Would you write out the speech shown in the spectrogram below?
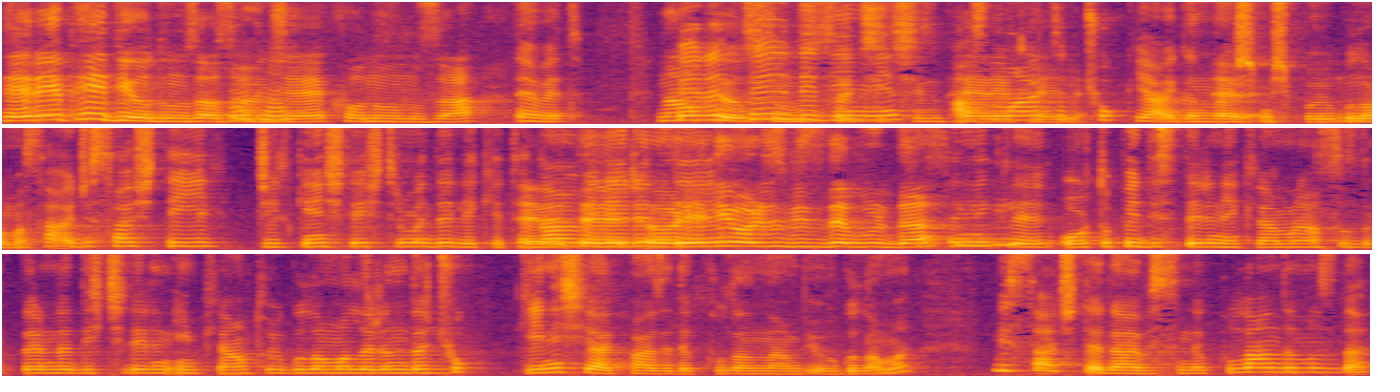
PRP diyordunuz az önce konuğumuza. Evet. Ne PRP dediğimiz için aslında PRP artık çok yaygınlaşmış bir uygulama. Sadece saç değil, cilt gençleştirmede, leke Evet tedavilerinde. evet öğreniyoruz biz de burada. Kesinlikle. Ortopedistlerin eklem rahatsızlıklarında, dişçilerin implant uygulamalarında çok geniş yelpazede kullanılan bir uygulama. Biz saç tedavisinde kullandığımızda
